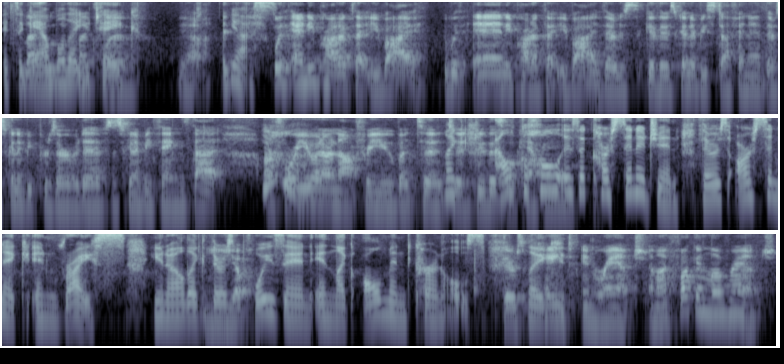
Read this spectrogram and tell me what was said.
it's a Let gamble that you take live. Yeah. It- Yes. With any product that you buy, with any product that you buy, there's there's going to be stuff in it. There's going to be preservatives. There's going to be things that are for you and are not for you. But to, like to do this alcohol is a carcinogen there's arsenic in rice you know like there's Yep. poison in like almond kernels There's like paint in ranch, and I fucking love ranch.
